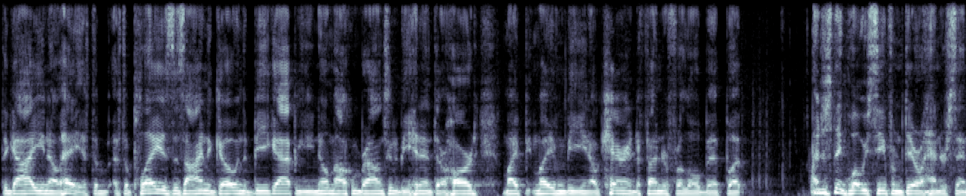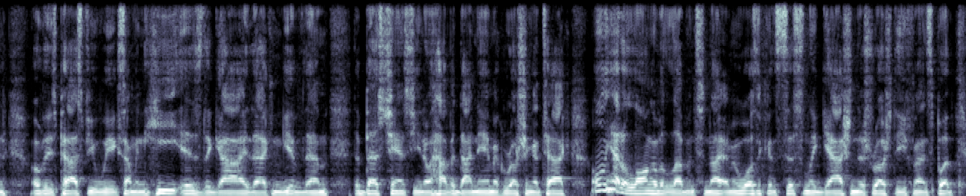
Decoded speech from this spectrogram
the guy, you know, hey, if the if the play is designed to go in the B gap, and you know Malcolm Brown's going to be hitting it there hard, might be, might even be you know carrying a defender for a little bit, but I just think what we've seen from Darrell Henderson over these past few weeks, I mean, he is the guy that can give them the best chance to, you know, have a dynamic rushing attack. Only had a long of 11 tonight. I mean, wasn't consistently gashing this rush defense, but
